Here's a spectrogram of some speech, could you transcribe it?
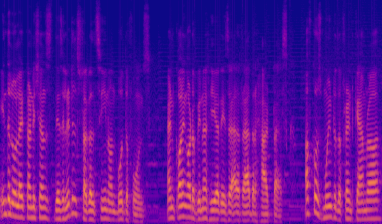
In the low light conditions, there's a little struggle seen on both the phones, and calling out a winner here is a rather hard task. Of course, moving to the front camera,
